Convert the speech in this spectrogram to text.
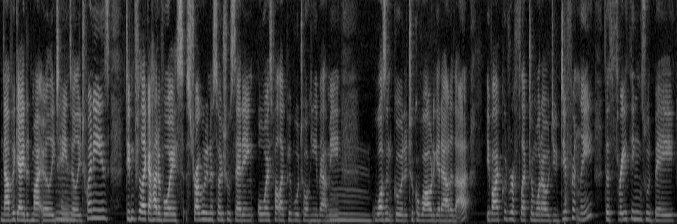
navigated my early teens, mm. early twenties. Didn't feel like I had a voice. Struggled in a social setting. Always felt like people were talking about me. Mm. Wasn't good. It took a while to get out of that. If I could reflect on what I would do differently, the three things would be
